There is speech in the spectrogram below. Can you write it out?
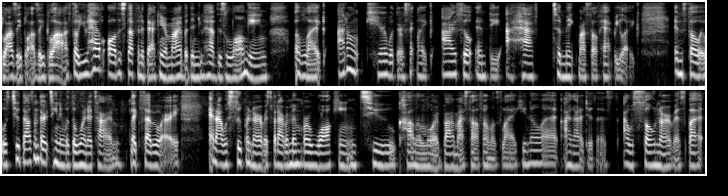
Blase, blase, blah. So you have all this stuff in the back of your mind, but then you have this longing of like, I don't care what they're saying. Like I feel empty. I have to make myself happy like and so it was 2013 it was the wintertime like february and i was super nervous but i remember walking to Callen-Lorde by myself and was like you know what i gotta do this i was so nervous but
